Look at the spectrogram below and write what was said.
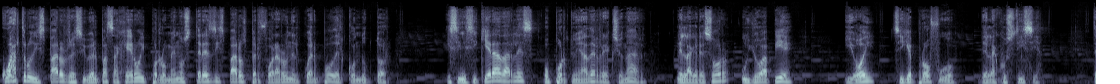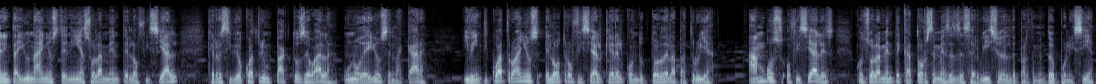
Cuatro disparos recibió el pasajero y por lo menos tres disparos perforaron el cuerpo del conductor. Y sin ni siquiera darles oportunidad de reaccionar, el agresor huyó a pie y hoy sigue prófugo de la justicia. 31 años tenía solamente el oficial que recibió cuatro impactos de bala, uno de ellos en la cara, y 24 años el otro oficial que era el conductor de la patrulla, ambos oficiales con solamente 14 meses de servicio en el Departamento de Policía.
